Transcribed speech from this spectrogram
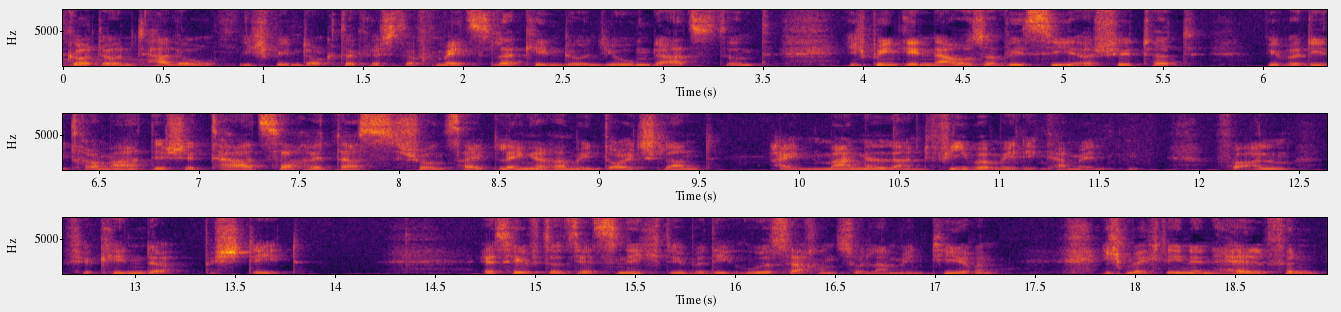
Gott und hallo, ich bin Dr. Christoph Metzler, Kinder- und Jugendarzt und ich bin genauso wie Sie erschüttert über die dramatische Tatsache, dass schon seit längerem in Deutschland ein Mangel an Fiebermedikamenten, vor allem für Kinder, besteht. Es hilft uns jetzt nicht, über die Ursachen zu lamentieren. Ich möchte Ihnen helfen,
